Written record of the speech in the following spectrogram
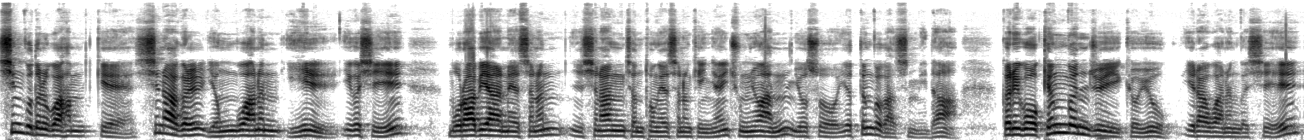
친구들과 함께 신학을 연구하는 일 이것이 모라비안에서는 신앙 전통에서는 굉장히 중요한 요소였던 것 같습니다. 그리고 경건주의 교육이라고 하는 것이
